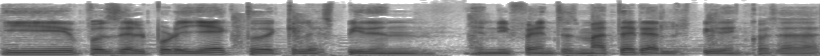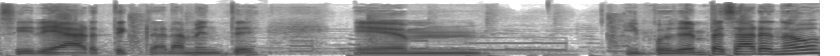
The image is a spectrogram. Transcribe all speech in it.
Y pues del proyecto de que les piden en diferentes materias, les piden cosas así de arte, claramente. Em, y pues empezar de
